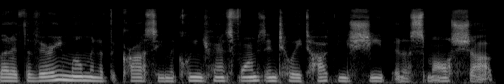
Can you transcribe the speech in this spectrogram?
But at the very moment of the crossing, the queen transforms into a talking sheep in a small shop.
